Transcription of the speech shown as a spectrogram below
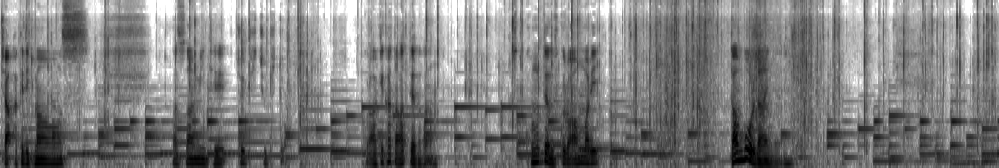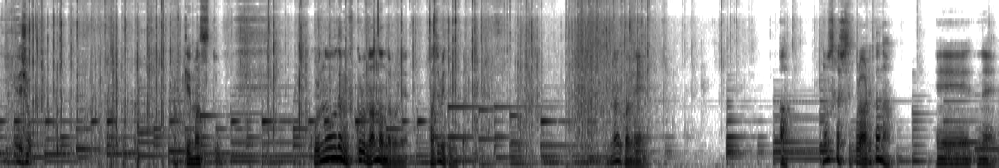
じゃあ、開けていきます。ハサミで、チョキチョキと。これ、開け方合ってんのかな？この手の袋あんまり、段ボールじゃないんだよね。よいしょ。開けますと。この、でも袋何なんだろうね。初めて見た。なんかね、あ、もしかしてこれあれかな？えー、っとね、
